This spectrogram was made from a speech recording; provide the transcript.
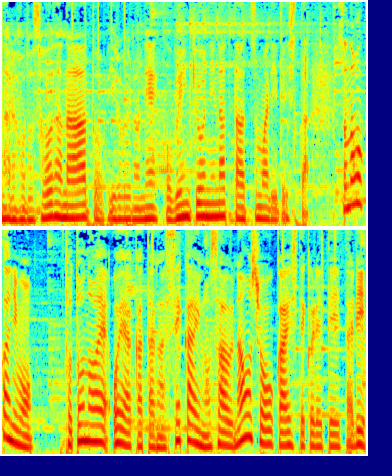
なるほど、そうだなと、いろいろね、こう勉強になった集まりでした。その他にも、整え親方が世界のサウナを紹介してくれていたり、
